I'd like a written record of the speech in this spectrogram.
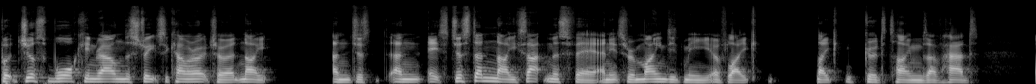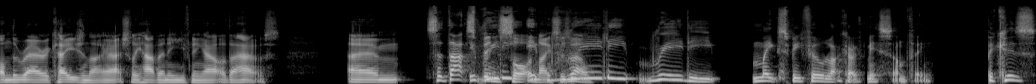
but just walking around the streets of Kamurocho at night and just and it's just a nice atmosphere, and it's reminded me of like like good times I've had on the rare occasion that I actually have an evening out of the house. Um, so that's It been really- sort of nice as well. Really, really makes me feel like I've missed something because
